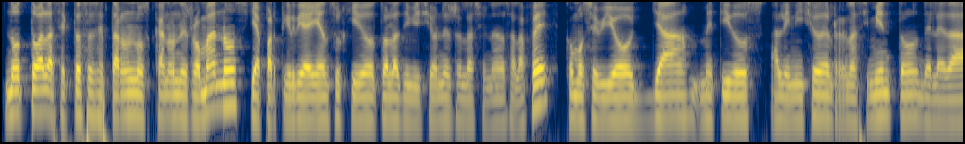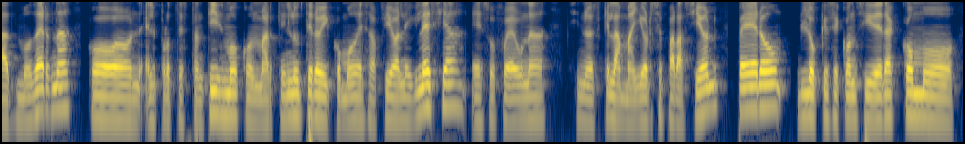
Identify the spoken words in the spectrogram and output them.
No todas las sectas aceptaron los cánones romanos y a partir de ahí han surgido todas las divisiones relacionadas a la fe, como se vio ya metidos al inicio del Renacimiento de la Edad Moderna con el protestantismo, con Martín Lutero y como desafío a la Iglesia. Eso fue una, si no es que la mayor separación, pero lo que se considera como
